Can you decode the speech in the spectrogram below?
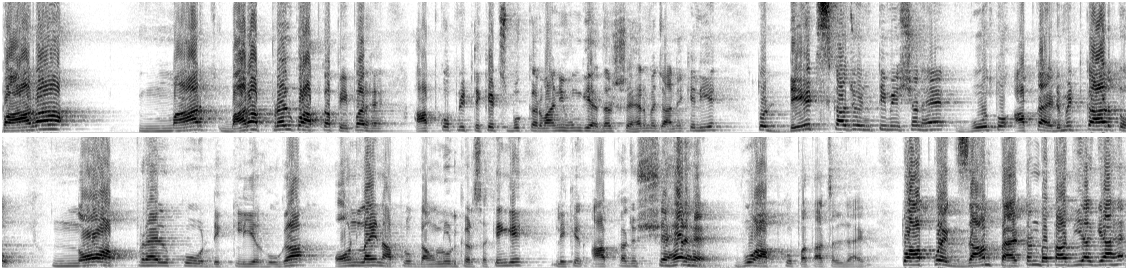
12 मार्च 12 अप्रैल को आपका पेपर है। आपको अपनी टिकट्स बुक करवानी होंगी अदर शहर में जाने के लिए। तो डेट्स का जो इंटीमेशन है, वो तो आपका एडमिट कार्ड तो 9 अप्रैल को डिक्लेयर होगा। ऑनलाइन आप लोग डाउनलोड कर सकेंगे, लेकिन आपका जो शहर है, वो आपको पता चल जाएगा। तो आपको एग्ज़ाम पैटर्न बता दिया गया है।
